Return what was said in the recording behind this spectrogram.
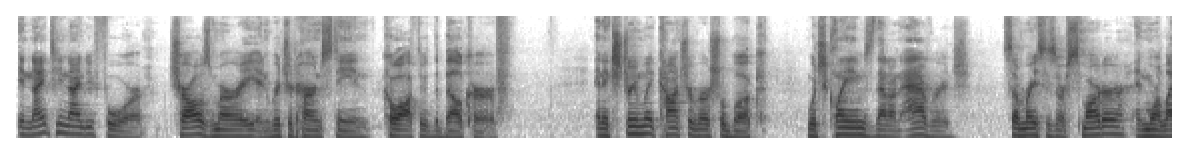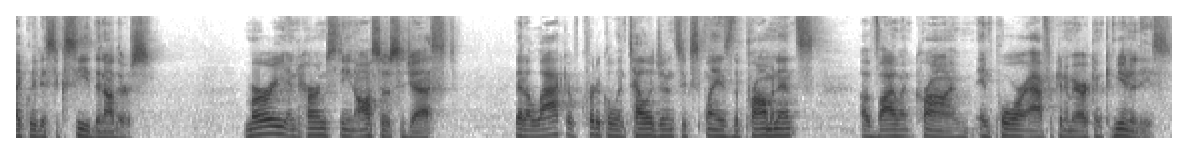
In 1994, Charles Murray and Richard Herrnstein co authored The Bell Curve, an extremely controversial book which claims that on average, some races are smarter and more likely to succeed than others. Murray and Herrnstein also suggest that a lack of critical intelligence explains the prominence of violent crime in poor African American communities.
